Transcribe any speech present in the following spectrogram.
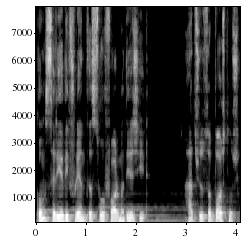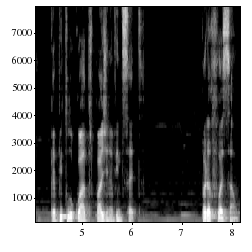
como seria diferente a sua forma de agir. Atos dos Apóstolos, capítulo 4, página 27. Para reflexão,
